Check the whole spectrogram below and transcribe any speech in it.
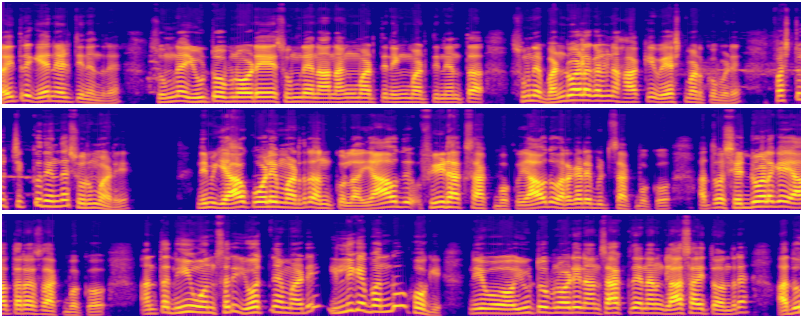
ರೈತರಿಗೆ ಏನು ಹೇಳ್ತೀನಿ ಅಂದರೆ ಸುಮ್ಮನೆ ಯೂಟ್ಯೂಬ್ ನೋಡಿ ಸುಮ್ಮನೆ ನಾನು ಹಂಗೆ ಮಾಡ್ತೀನಿ, ಹಿಂಗೆ ಮಾಡ್ತೀನಿ ಅಂತ ಸುಮ್ಮನೆ ಬಂಡವಾಳಗಳನ್ನ ಹಾಕಿ ವೇಸ್ಟ್ ಮಾಡ್ಕೋಬೇಡಿ. ಫಸ್ಟು ಚಿಕ್ಕದಿಂದ ಶುರು ಮಾಡಿ. ನಿಮಗೆ ಯಾವ ಕೋಳಿ ಮಾಡಿದ್ರೆ ಅನುಕೂಲ? ಯಾವುದು ಫೀಡ್ ಹಾಕಿ ಸಾಕ್ಬೇಕು? ಯಾವುದು ಹೊರಗಡೆ ಬಿಟ್ಟು ಸಾಕ್ಬೇಕು? ಅಥವಾ ಶೆಡ್ ಒಳಗೆ ಯಾವ ಥರ ಸಾಕಬೇಕು? ಅಂತ ನೀವು ಒಂದ್ಸರಿ ಯೋಚನೆ ಮಾಡಿ ಇಲ್ಲಿಗೆ ಬಂದು ಹೋಗಿ. ನೀವು ಯೂಟ್ಯೂಬ್ ನೋಡಿ ನಾನು ಸಾಕಿದೆ ನನಗೆ ಲಾಸ್ ಆಯಿತು ಅಂದರೆ ಅದು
